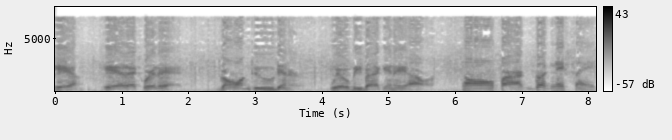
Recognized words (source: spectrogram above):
Yeah, yeah, that's where it is. Gone to dinner. We'll be back in a hour. Oh, for goodness sake.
